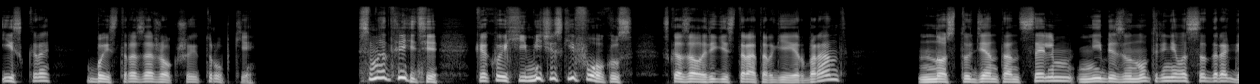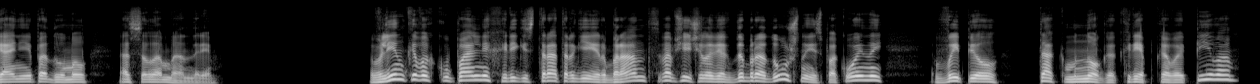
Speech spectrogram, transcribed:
искры, быстро зажегшие трубки. «Смотрите, какой химический фокус!» — сказал регистратор Гейербранд, но студент Ансельм не без внутреннего содрогания подумал о Саламандре. В линковых купальнях регистратор Гейербранд, вообще человек добродушный и спокойный, выпил так много крепкого пива,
